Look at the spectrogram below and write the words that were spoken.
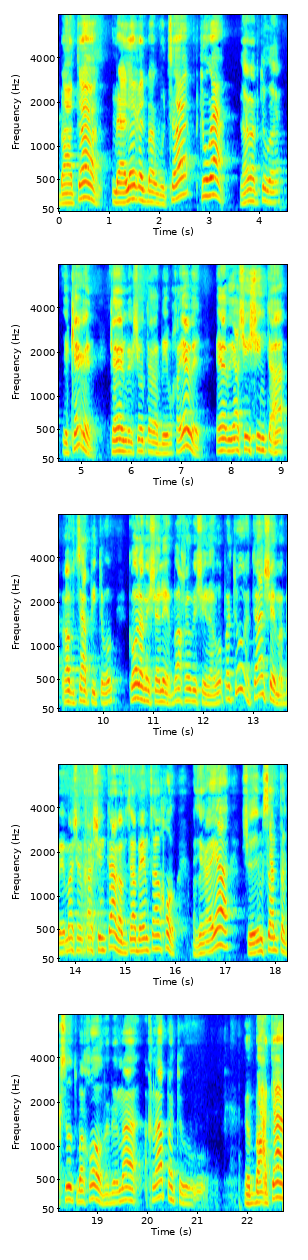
בעתה מהלכת ברבוצה, פטורה. למה פטורה? זה קרן. קרן ברשות הרבים חייבת, אלא בגלל שהיא שינתה, רבצה פתאום, כל המשנה, בכר ושינה, הוא פטור, אתה אשם, הבהמה שלך שינתה, רבצה באמצע החור. אז זה ראיה שאם שמת כסות בחור ובהמה אכלה פטור, ובעתה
